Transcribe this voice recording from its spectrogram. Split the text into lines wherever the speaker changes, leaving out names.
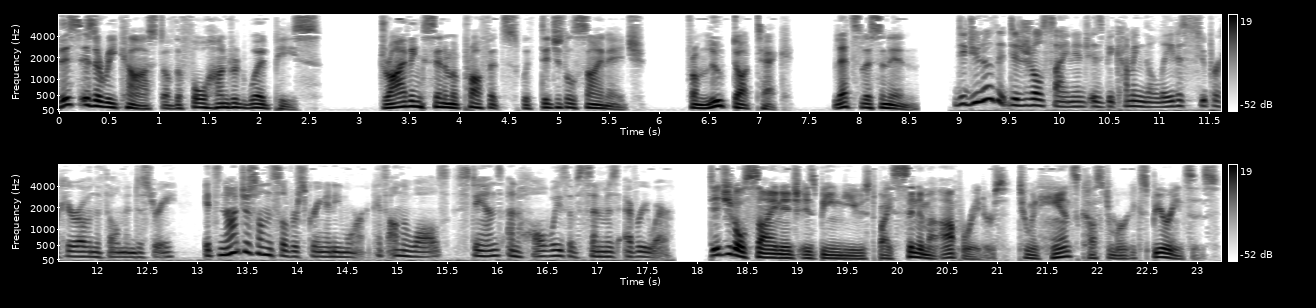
This is a recast of the 400-word piece, Driving Cinema Profits with Digital Signage, from Loot.tech. Let's listen in.
Did you know that digital signage is becoming the latest superhero in the film industry? It's not just on the silver screen anymore. It's on the walls, stands, and hallways of cinemas everywhere.
Digital signage is being used by cinema operators to enhance customer experiences.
